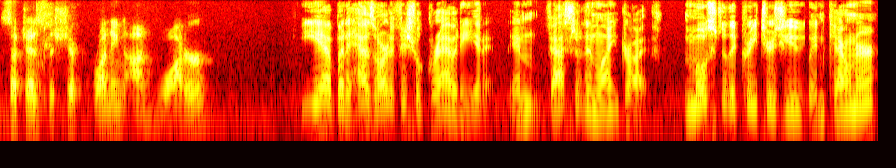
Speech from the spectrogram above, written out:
such as the ship running on water. Yeah, but it has artificial gravity in it and faster than light drive. Most of the creatures you encounter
